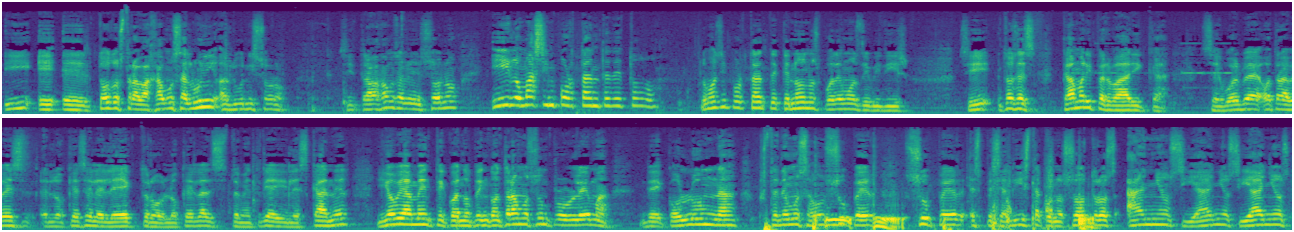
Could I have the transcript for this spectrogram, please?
y eh, eh, todos trabajamos al, uni- al unísono. Sí, trabajamos al unísono y lo más importante de todo, lo más importante que no nos podemos dividir. ¿sí? Entonces, cámara hiperbárica, se vuelve otra vez lo que es el electro, lo que es la densitometría y el escáner. Y obviamente cuando te encontramos un problema de columna, pues tenemos a un súper, súper especialista con nosotros, años y años y años.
